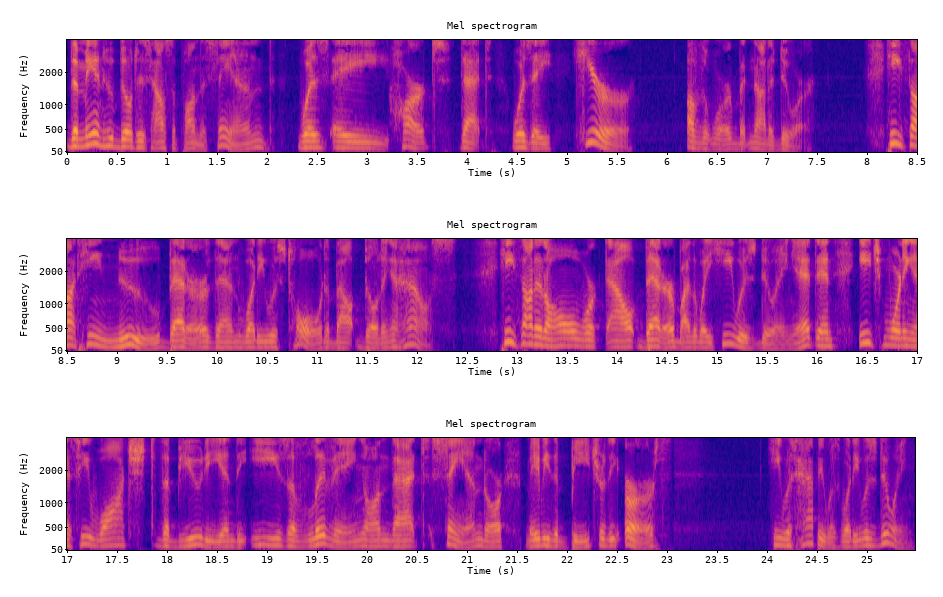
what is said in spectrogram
The man who built his house upon the sand was a heart that was a hearer of the word, but not a doer. He thought he knew better than what he was told about building a house. He thought it all worked out better by the way he was doing it, and each morning as he watched the beauty and the ease of living on that sand, or maybe the beach or the earth, he was happy with what he was doing.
